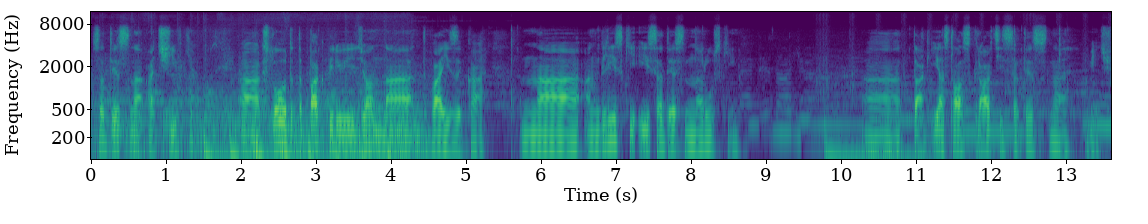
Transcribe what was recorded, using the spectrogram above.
соответственно, ачивки. А, к слову, датапак переведен на два языка. На английский и, соответственно, на русский. А, так, и осталось скрафтить, соответственно, меч.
